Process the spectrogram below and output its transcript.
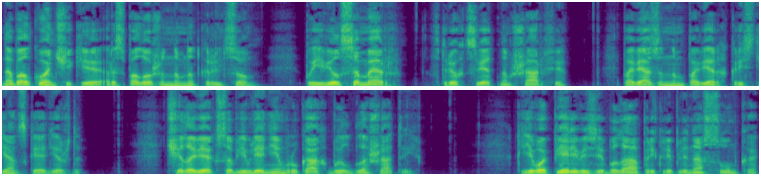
На балкончике, расположенном над крыльцом, появился мэр в трехцветном шарфе, повязанном поверх крестьянской одежды. Человек с объявлением в руках был глашатый. К его перевязи была прикреплена сумка,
